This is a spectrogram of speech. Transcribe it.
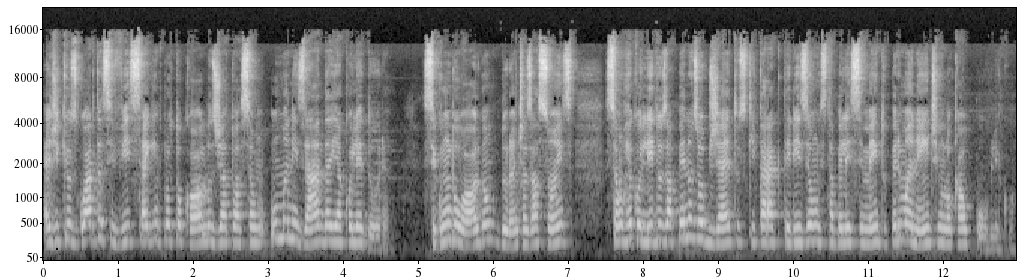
é de que os guardas civis seguem protocolos de atuação humanizada e acolhedora. Segundo o órgão, durante as ações, são recolhidos apenas objetos que caracterizam um estabelecimento permanente em local público.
